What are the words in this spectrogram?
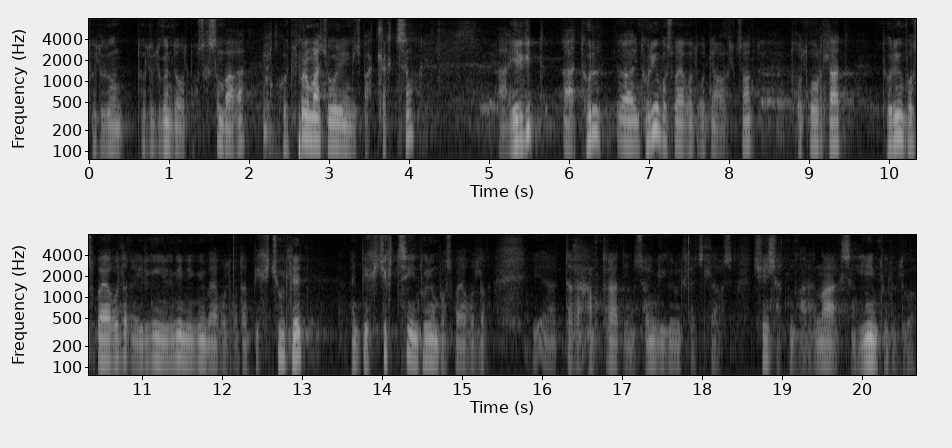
төлөвлөгөөнд төлөвлөгөөнд бол тусгсан байгаа. Хөтөлбөр маш өөр ингэж батлагдсан. А иргэд төр төрийн бус байгууллагуудын оролцоонд тулгуурлаад төрийн бус байгууллага иргэн иргэний нийгмийн байгууллагуудаа бэхжүүлээд энэ бэхжигдсэн энэ төрийн бус байгууллагатайгаа хамтраад энэ соён гэгэрүүлэх ажлаа бас шин шатанд гаргана гэсэн ийм төлөвлөгөө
